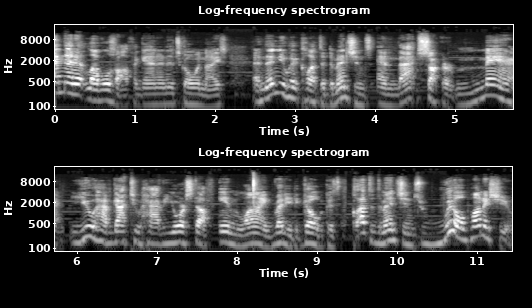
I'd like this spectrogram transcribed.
and then it levels off again and it's going nice. And then you hit Cleft of Dimensions, and that sucker, man, you have got to have your stuff in line, ready to go, because Cleft of Dimensions will punish you.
